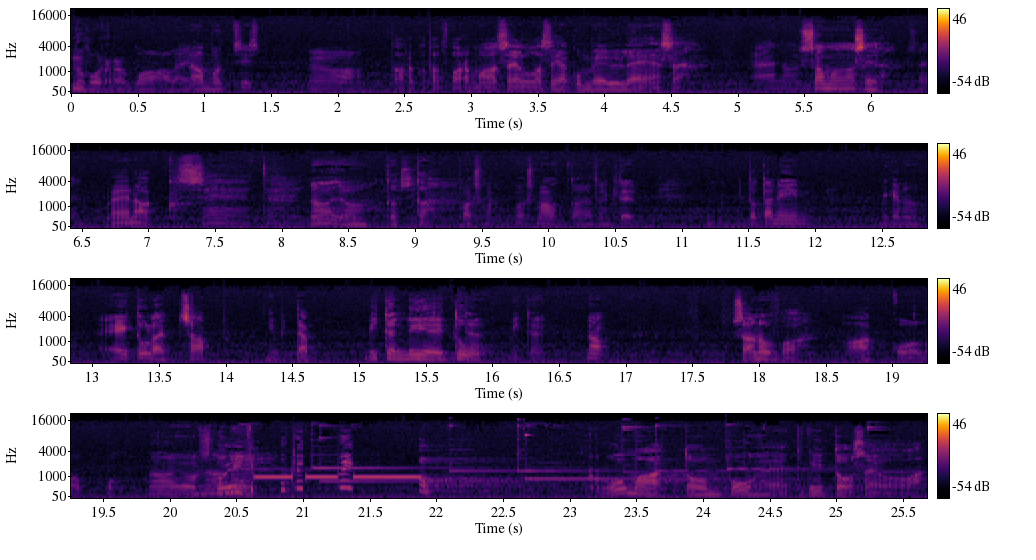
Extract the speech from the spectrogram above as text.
Normaaleja? No mut siis, joo. tarkoitat varmaan sellaisia kuin me yleensä. Sama asia. Se. Meinaakko? Säätä. No joo, totta. Voinko mä, voinko mä auttaa jotenkin? Tota niin, mikä ne on? Ei tule chap. Niin mitä? Miten niin ei tuu? Miten? No, sano vaan. Akku on loppu. No just. No niin. Rumat on puheet vitosella.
